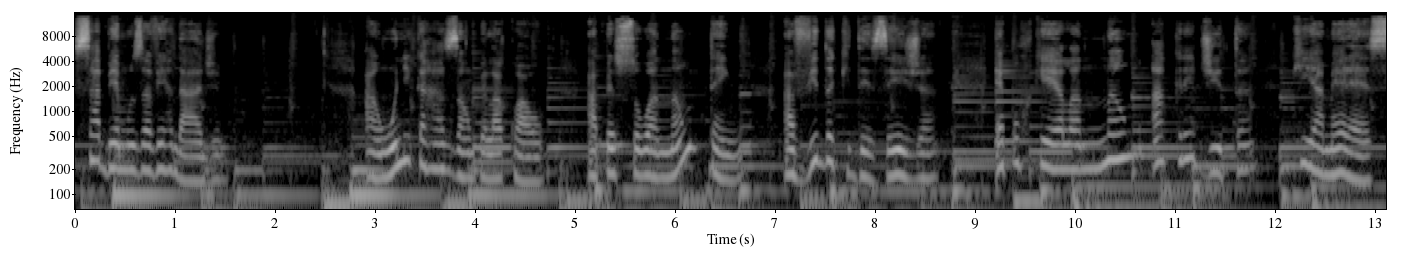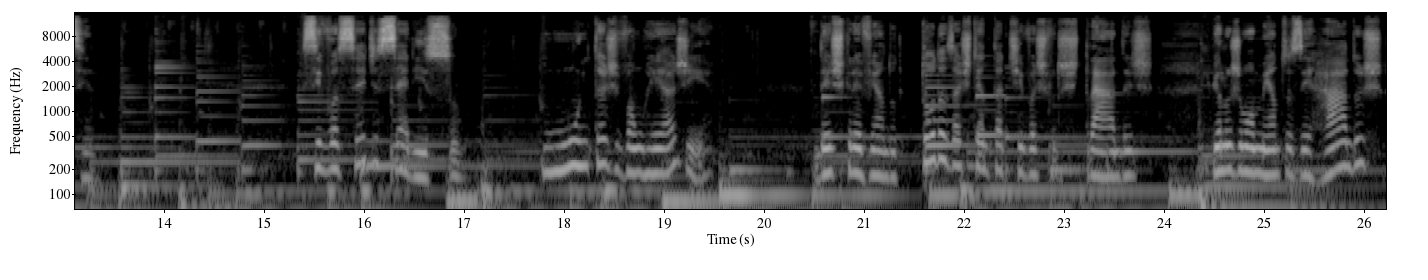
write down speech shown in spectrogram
sabemos a verdade. A única razão pela qual a pessoa não tem a vida que deseja é porque ela não acredita que a merece. Se você disser isso, muitas vão reagir, descrevendo todas as tentativas frustradas, pelos momentos errados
